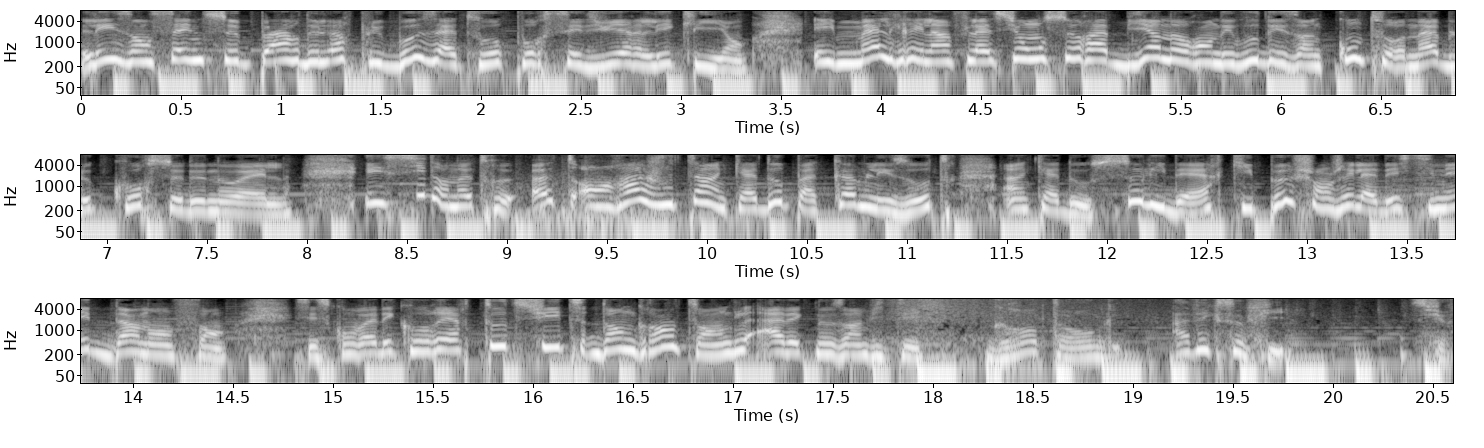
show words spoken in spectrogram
Les enseignes se parent de leurs plus beaux atours pour séduire les clients. Et malgré l'inflation, on sera bien au rendez-vous des incontournables courses de Noël. Et si dans notre hut, on rajoutait un cadeau pas comme les autres, un cadeau solidaire qui peut changer la destinée d'un enfant C'est ce qu'on va découvrir tout de suite dans Grand Angle avec nos invités. Grand Angle avec Sophie sur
